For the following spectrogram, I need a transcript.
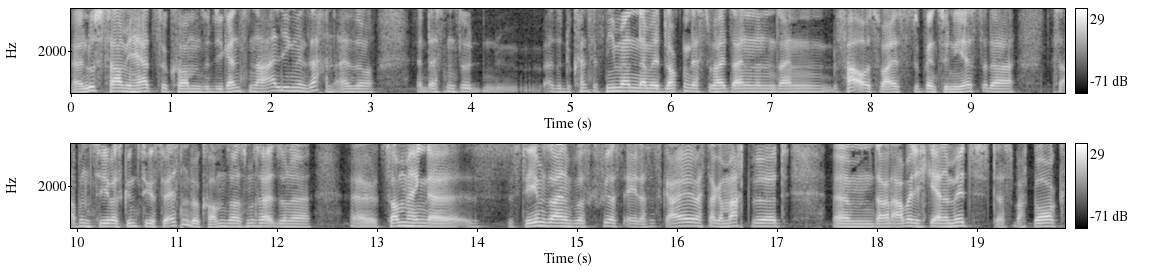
äh, Lust haben, hierher zu kommen, so die ganzen naheliegenden Sachen. Also das sind so, also du kannst jetzt niemanden damit locken, dass du halt seinen, seinen Fahrausweis subventionierst oder dass ab und zu hier was Günstiges zu essen bekommen, sondern es muss halt so eine äh, zusammenhängendes System sein, wo du das Gefühl hast, ey, das ist geil, was da gemacht wird, ähm, daran arbeite ich gerne mit, das macht Bock.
